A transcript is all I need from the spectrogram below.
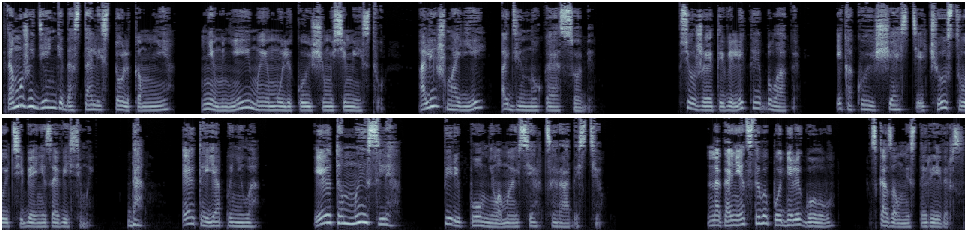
К тому же деньги достались только мне, не мне и моему ликующему семейству, а лишь моей одинокой особе. Все же это великое благо, и какое счастье чувствует себя независимой. Да, это я поняла. И эта мысль переполнила мое сердце радостью. «Наконец-то вы подняли голову», — сказал мистер Риверс.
